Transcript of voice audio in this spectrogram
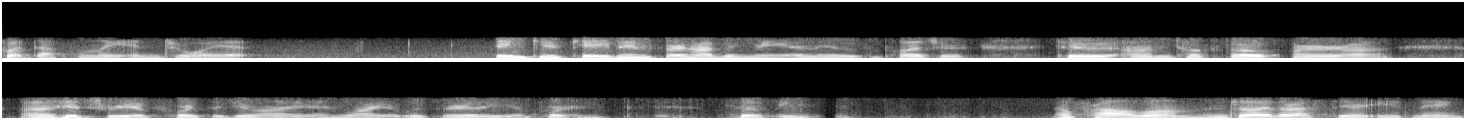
but definitely enjoy it. Thank you, Kaden, for having me, and it was a pleasure to um, talk about our uh, uh, history of 4th of July and why it was really important. So thank you. No problem. Enjoy the rest of your evening.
